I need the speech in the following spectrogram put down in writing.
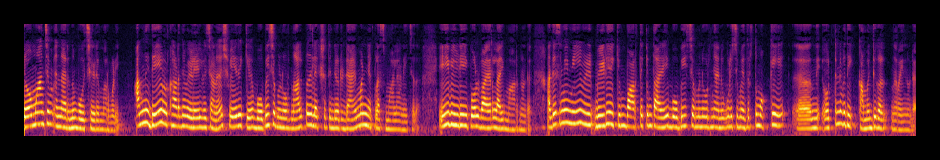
രോമാഞ്ചം എന്നായിരുന്നു ബോച്ചയുടെ മറുപടി. അന്ന് ഇതേ ഉദ്ഘാടന വേളയിൽ വെച്ചാണ് ശ്വേതയ്ക്ക് ബോബി ചെമ്മണൂർ നാൽപ്പത് ലക്ഷത്തിന്റെ ഒരു ഡയമണ്ട് നെക്ലസ് മാല അണിയിച്ചത്. ഈ വീഡിയോ ഇപ്പോൾ വൈറലായി മാറുന്നുണ്ട്. അതേസമയം ഈ വീഡിയോയ്ക്കും വാർത്തയ്ക്കും താഴെ ബോബി ചെമ്മണൂറിനെ അനുകൂലിച്ചും എതിർത്തുമൊക്കെ ഒട്ടനവധി കമന്റുകൾ നിറയുന്നുണ്ട്.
